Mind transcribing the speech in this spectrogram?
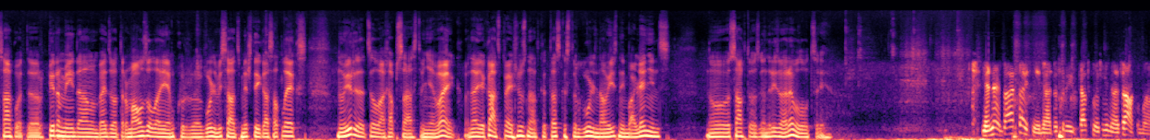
Sākot ar piramīdām un beidzot ar mauzolejiem, kur uh, guļ visādas mirstīgās atliekas. Nu, ir cilvēki apsēsti, viņiem vajag. Ja kāds pēkšņi uzzinātu, ka tas, kas tur guļ, nav īstenībā Leņņņins, nu, sāktos gandrīz vai revolūcija. Ja, nē, tā ir taisnība. Tas arī tas, ko es minēju sākumā.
